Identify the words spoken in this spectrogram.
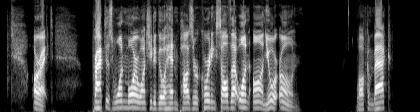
All right, practice one more. I want you to go ahead and pause the recording, solve that one on your own. Welcome back.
